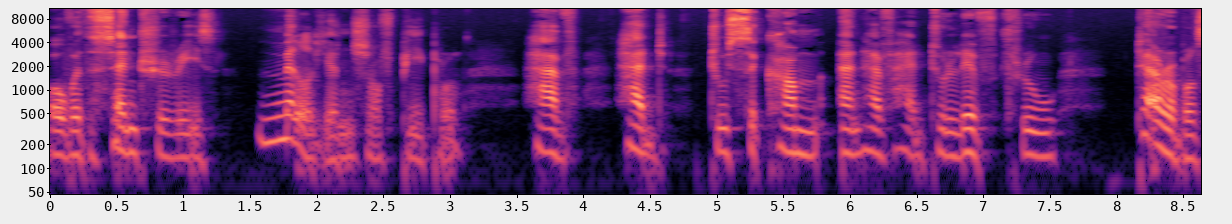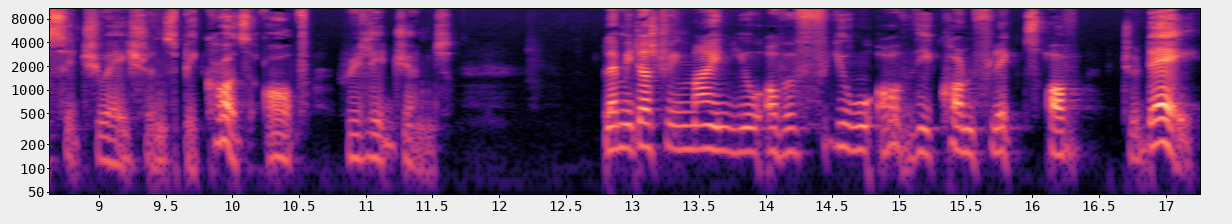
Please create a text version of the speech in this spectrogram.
over the centuries, millions of people have had to succumb and have had to live through terrible situations because of religions. Let me just remind you of a few of the conflicts of today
